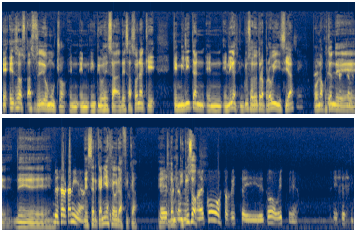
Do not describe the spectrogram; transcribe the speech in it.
eh, eso ha sucedido mucho en, en- en clubes de esa, de esa zona que, que militan en, en ligas incluso de otra provincia Sí. por una cuestión de, de, De cercanía. de cercanía geográfica. Eh, Incluso, de costos, ¿viste? Y de todo, ¿viste? Sí, sí, sí.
